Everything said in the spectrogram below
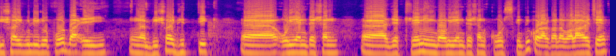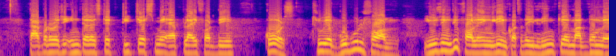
বিষয়গুলির ওপর বা এই বিষয়ভিত্তিক ওরিয়েন্টেশন যে ট্রেনিং বা ওরিয়েন্টেশন কোর্স কিন্তু করার কথা বলা হয়েছে। তারপরে রয়েছে interested teachers may apply for the course through a Google form using the following link অর্থাৎ এই লিঙ্কের মাধ্যমে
